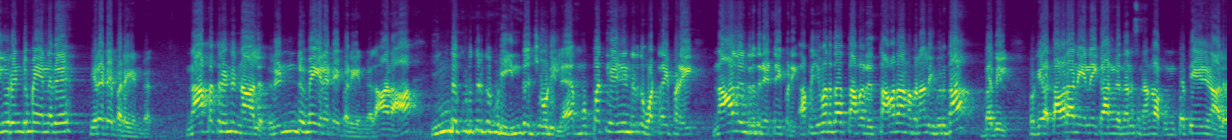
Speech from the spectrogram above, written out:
இது ரெண்டுமே என்னது? இரட்டைப்படை எண்கள். நாற்பத்தி ரெண்டு நாலு. ரெண்டுமே இரட்டைப்படை எண்கள் ஆனா இந்த கொடுத்திருக்கக்கூடிய இந்த ஜோடியில முப்பத்தி ஏழுன்றது ஒற்றைப்படை நாலுன்றது இரட்டைப்படை அப்ப இவர் தான் தவறு தவறானதுனால இவர் தான் பதில் ஓகேவா தவறான எண்ணை காண்க தானே சொன்னாங்க. அப்ப முப்பத்தி ஏழு நாலு.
